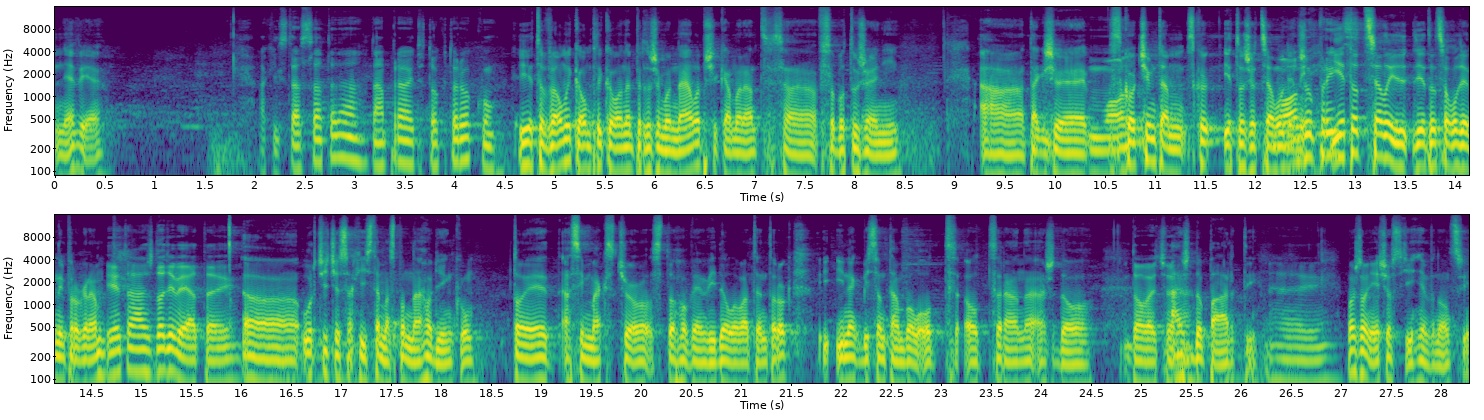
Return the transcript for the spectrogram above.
nevie. A chystá sa teda na Pride tohto roku? Je to veľmi komplikované, pretože môj najlepší kamarát sa v sobotu žení. A, takže Mo- skočím tam, sko- je to, že celodenný, je to, celý, je to celodenný program. Je to až do 9. Uh, určite sa chystám aspoň na hodinku. To je asi max, čo z toho viem vydelovať tento rok. Inak by som tam bol od, od rána až do, do večera. Až do party. Hej. Možno niečo stihnem v noci.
